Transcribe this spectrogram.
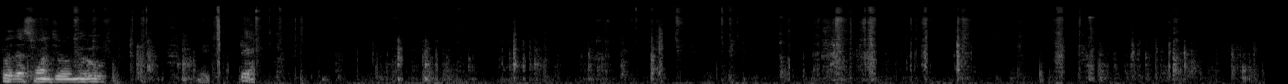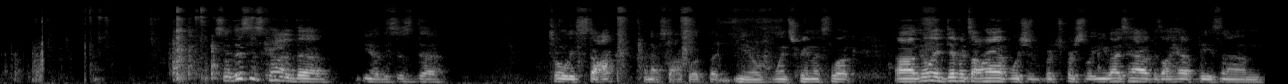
for this one to remove. So this is kind of the, you know, this is the totally stock, not stock look, but, you know, windscreenless look. Uh, the only difference I'll have, which is which versus what you guys have, is I have these um,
